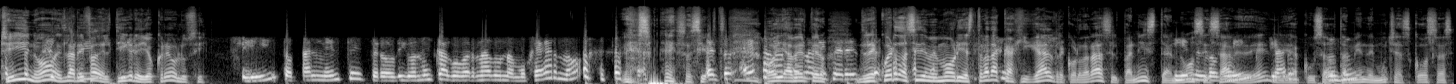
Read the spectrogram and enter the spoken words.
Sí, no, es la rifa del tigre, yo creo, Lucy. Sí, totalmente, pero digo, nunca ha gobernado una mujer, ¿no? Eso, eso es cierto. Oye, a ver, pero recuerdo así de memoria, Estrada Cajigal, recordarás, el panista, no se sabe de él, acusado también de muchas cosas.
